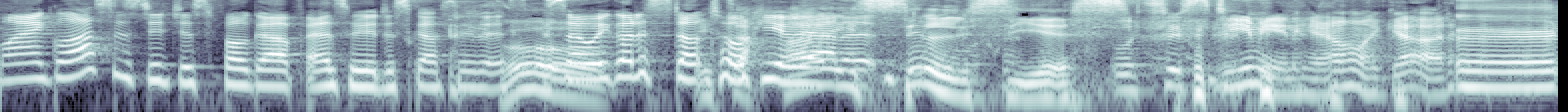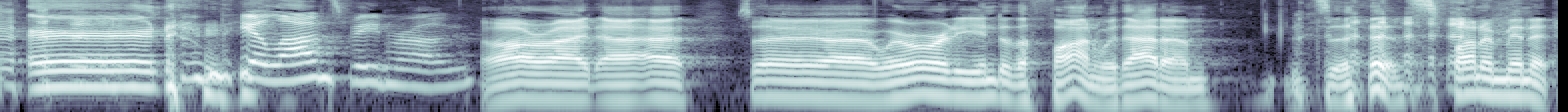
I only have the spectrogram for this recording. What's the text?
To you. My glasses did just fog up as we were discussing this, Oh, so we got to stop It's a talking about high it. Celsius. Oh, it's so steamy in here. Oh my god. the alarm's been wrong. All right. Uh, uh, so uh, we're already into the fun with Adam. It's, uh, it's fun a minute.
